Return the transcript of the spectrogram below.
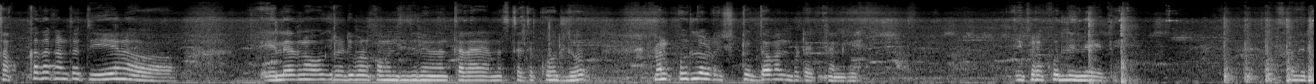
ಸಕ್ಕತ್ತಾಗಿ ಕಾಣ್ತೈತಿ. ಏನು ಎಲ್ಲರೂ ಹೋಗಿ ರೆಡಿ ಮಾಡ್ಕೊಂಬಂದಿದ್ದೀರಿ ಅನ್ನೋ ಥರ ಅನ್ನಿಸ್ತೈತೆ ಕೂದಲು. ಆಮೇಲೆ ಕೂದಲು ನೋಡ್ರಿ, ಇಷ್ಟು ಉದ್ದ ಬಂದ್ಬಿಟ್ಟೈತೆ ನನಗೆ. ಕಡೆ ಕೂದಲಿಂದೇ ಐತೆ ಸರಿ.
